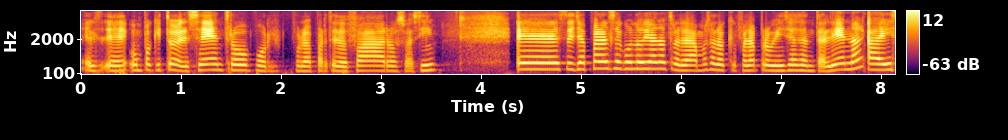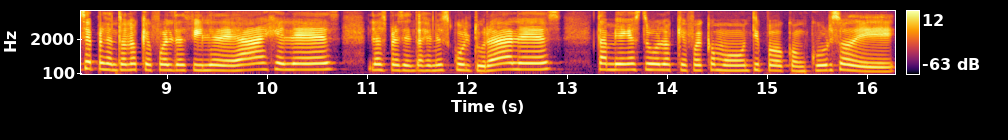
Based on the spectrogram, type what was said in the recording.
eh, un poquito del centro, por, por, la parte de los faros o así. Este, ya para el segundo día nos trasladamos a lo que fue la provincia de Santa Elena. Ahí se presentó lo que fue el desfile de ángeles, las presentaciones culturales. También estuvo lo que fue como un tipo de concurso de,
